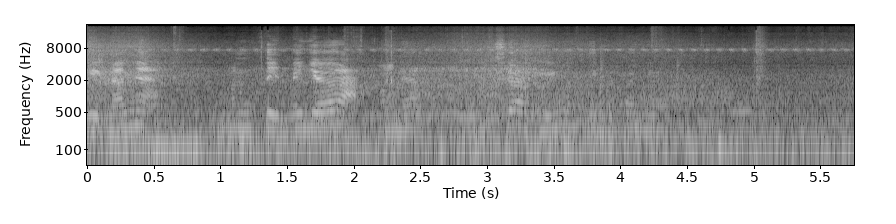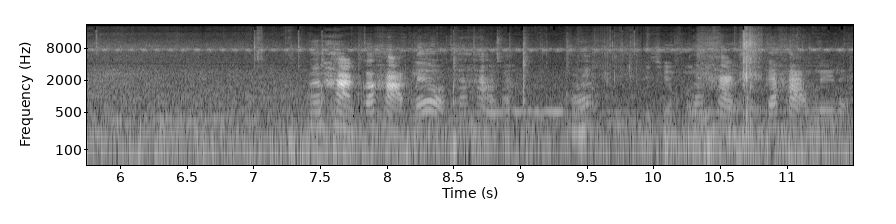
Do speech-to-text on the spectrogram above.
อีกนั้นเนี่ย มันติดไม่เยอะอะอันเนี้ยเชื่อมอีกมันติดไม่ค่อยเยอะ ถ้าหักก็หักแล้วถ้าหักอะฮะไม่เชื่อมตรงถ้านี้หักมันก็หักเลยแหละ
